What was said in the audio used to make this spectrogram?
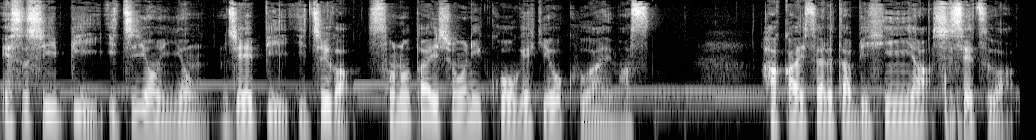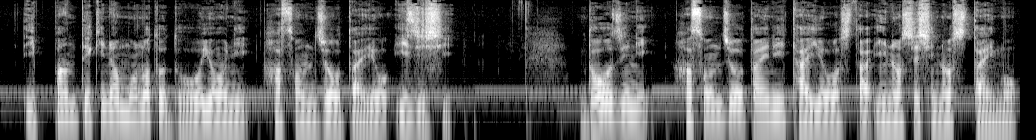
SCP-144JP1 がその対象に攻撃を加えます。破壊された備品や施設は一般的なものと同様に破損状態を維持し同時に破損状態に対応したイノシシの死体も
